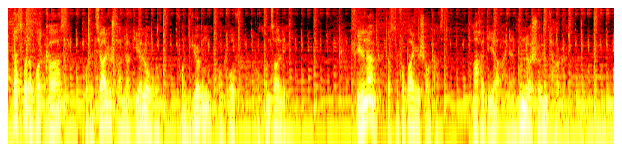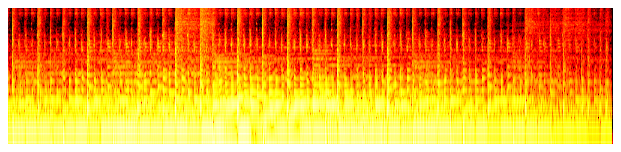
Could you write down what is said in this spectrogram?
Das war der Podcast Potenzialgestalter Dialoge von Jürgen.ruf.consulting. Vielen Dank, dass du vorbeigeschaut hast. Mache dir einen wunderschönen Tag.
